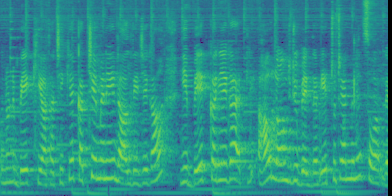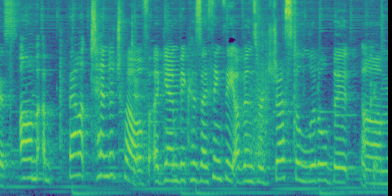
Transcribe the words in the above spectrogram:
उन्होंने बेक किया था ठीक है कच्चे में नहीं डाल दीजिएगा ये बेक करिएगा हाउ लॉन्ग डिड यू बेक देम 8 to 10 minutes or less Um, about 10 to 12, again, because I think the ovens are just a little bit, um,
